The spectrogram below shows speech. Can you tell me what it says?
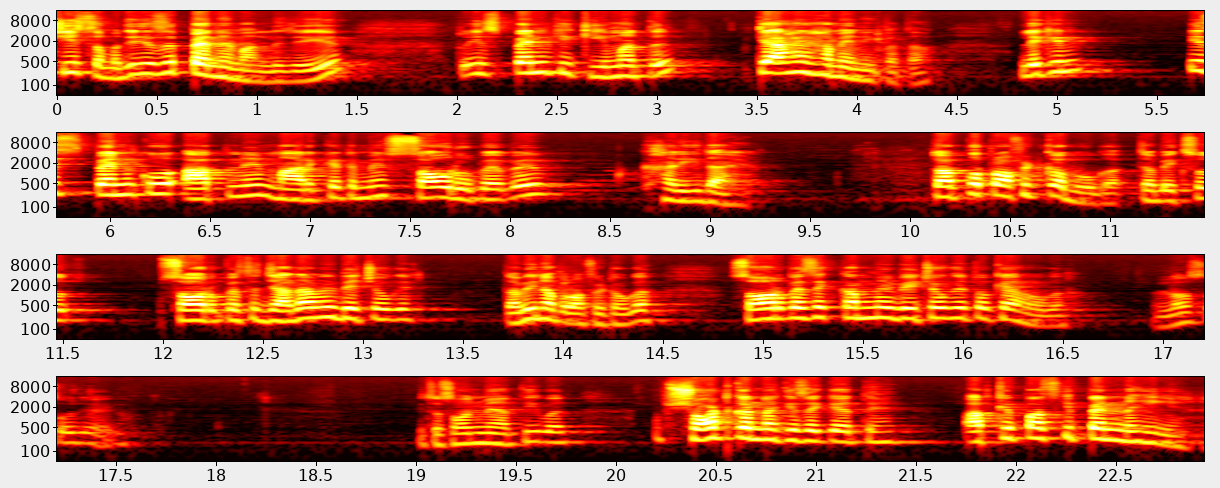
चीज़ समझिए, जैसे पेन है, मान लीजिए तो इस पेन की कीमत क्या है, हमें नहीं पता। लेकिन इस पेन को आपने मार्केट में सौ रुपये पे खरीदा है। तो आपको प्रॉफिट कब होगा? जब एक सौ सौ रुपये से ज़्यादा में बेचोगे, तभी ना प्रॉफिट होगा। सौ रुपये से कम में बेचोगे तो क्या होगा? लॉस हो जाएगा। ये तो समझ में आती है बात। अब शॉर्ट करना किसे कहते हैं? आपके पास की पेन नहीं है।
